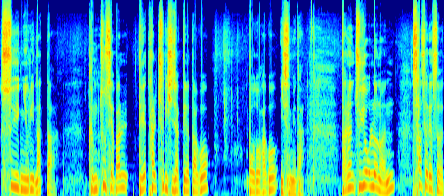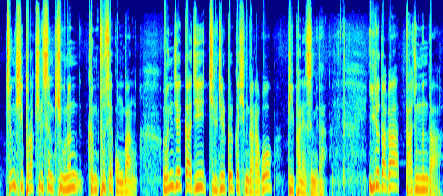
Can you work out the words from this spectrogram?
수익률이 낮다. 금투세발 대탈출이 시작되었다고 보도하고 있습니다. 다른 주요 언론은 사설에서 정시 불확실성 키우는 금투세 공방 언제까지 질질 끌 것인가라고 비판했습니다. 이러다가 다 죽는다.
